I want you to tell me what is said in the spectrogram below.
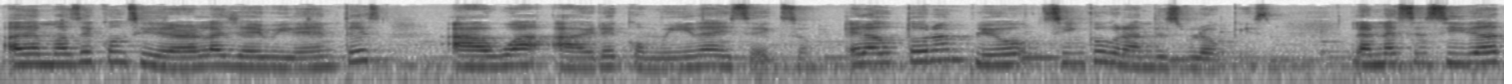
además de considerarlas ya evidentes, agua, aire, comida y sexo. El autor amplió cinco grandes bloques. La necesidad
